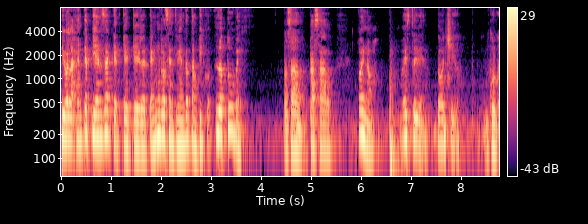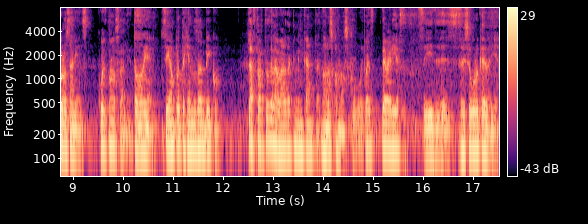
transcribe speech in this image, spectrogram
Digo, la gente piensa que, que- que le tengo un resentimiento a Tampico. Lo tuve Pasado. pasado. Hoy no. Hoy estoy bien. Todo chido. Cool con los aliens. Cool con los aliens. Todo bien. Sigan protegiendo San Pico. Las tortas de la barda que me encantan. No los conozco, güey. Pues deberías. Sí, estoy seguro que debería.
